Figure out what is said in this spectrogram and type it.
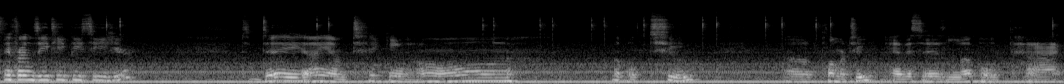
Hey friends, ETPC here. Today I am taking on level 2 of Plumber 2, and this is level pack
